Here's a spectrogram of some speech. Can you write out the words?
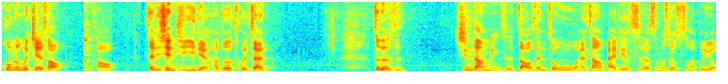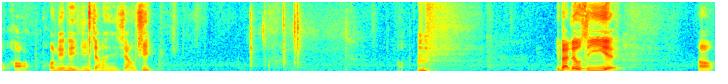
后面会介绍，好，这里先提一点，他说会沾，这个人是心脏病，是早晨、中午、晚上、白天死掉，什么时候死啊都有，好，《黄帝内经》讲的很详细。一百六十一页，好，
